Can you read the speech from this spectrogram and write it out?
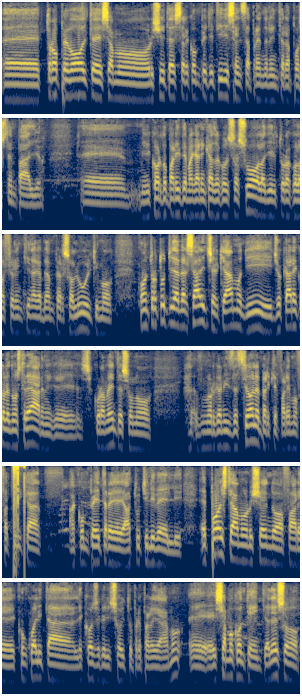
Eh, troppe volte siamo riusciti a essere competitivi senza prendere l'intera posta in palio. Eh, mi ricordo partite magari in casa col Sassuolo, addirittura con la Fiorentina che abbiamo perso all'ultimo. Contro tutti gli avversari cerchiamo di giocare con le nostre armi, che sicuramente sono un'organizzazione perché faremo fatica a competere a tutti i livelli e poi stiamo riuscendo a fare con qualità le cose che di solito prepariamo e siamo contenti. Adesso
